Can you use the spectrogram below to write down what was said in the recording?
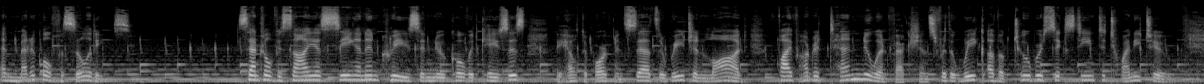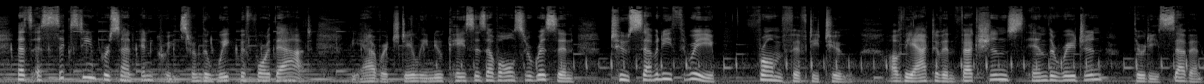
and medical facilities. Central Visayas seeing an increase in new COVID cases. The health department says the region logged 510 new infections for the week of October 16 to 22. That's a 16% increase from the week before that. The average daily new cases have also risen to 73 from 52. Of the active infections in the region, 37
